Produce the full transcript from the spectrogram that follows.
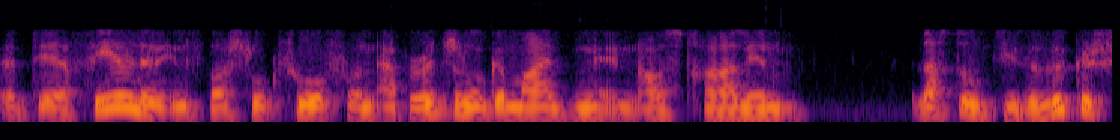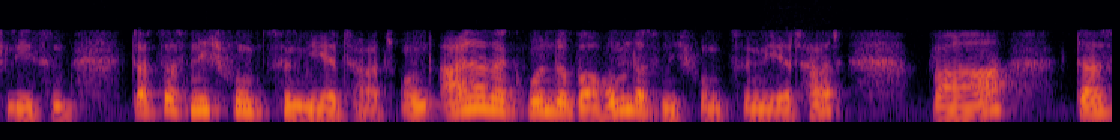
der fehlenden Infrastruktur von Aboriginal Gemeinden in Australien lasst uns diese Lücke schließen, dass das nicht funktioniert hat. Und einer der Gründe, warum das nicht funktioniert hat, war, dass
